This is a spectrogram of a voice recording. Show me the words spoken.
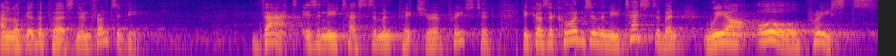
and look at the person in front of you. That is a New Testament picture of priesthood. Because according to the New Testament, we are all priests.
